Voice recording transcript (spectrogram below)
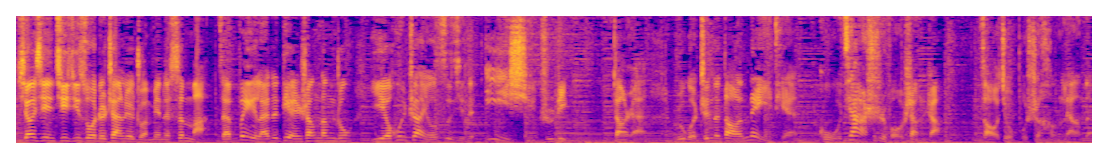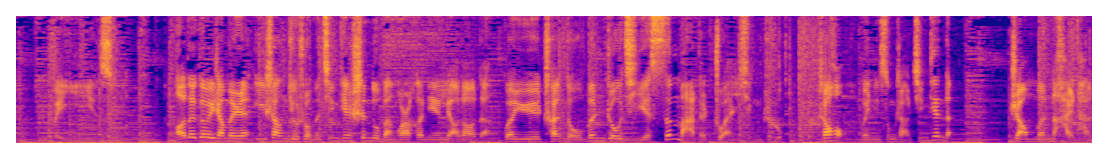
相信积极做着战略转变的森马，在未来的电商当中也会占有自己的一席之地。当然，如果真的到了那一天，股价是否上涨，早就不是衡量的唯一因素了。好的，各位掌门人，以上就是我们今天深度板块和您聊到的关于传统温州企业森马的转型之路。稍后为您送上今天的掌门海谈，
